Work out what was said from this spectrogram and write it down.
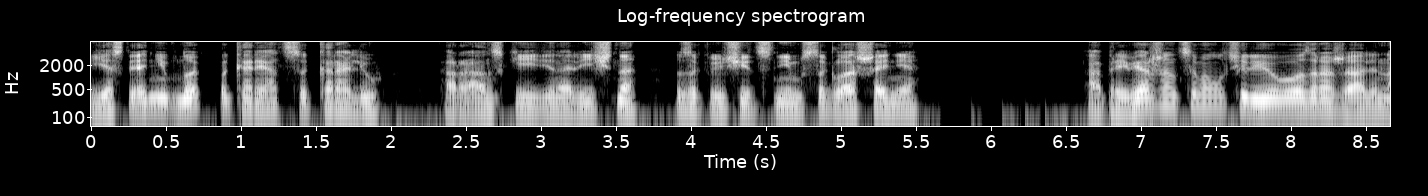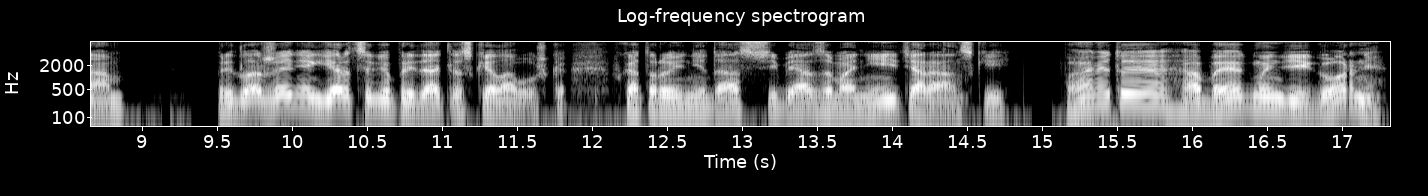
если они вновь покорятся королю. Аранский единолично заключит с ним соглашение. А приверженцы молчаливо возражали нам — Предложение герцога — предательская ловушка, в которую не даст себя заманить Аранский. Памятуя об Эгмонде и Горне,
